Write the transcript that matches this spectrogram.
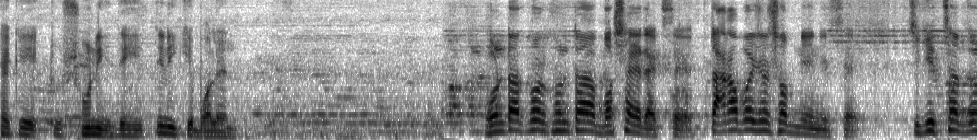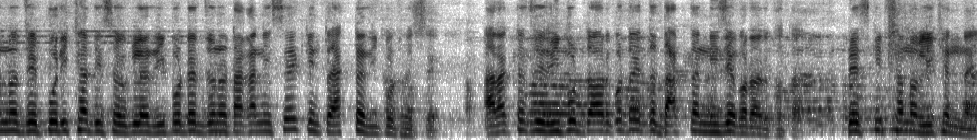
থেকে একটু শুনি, দেখি তিনি কি বলেন। ঘণ্টার পর ঘণ্টা বসায় রাখছে, টাকা পয়সা সব নিয়ে নিছে। চিকিৎসার জন্য যে পরীক্ষা দিছে ওগুলো রিপোর্টের জন্য টাকা নিছে, কিন্তু একটা রিপোর্ট হয়েছে। আর একটা যে রিপোর্ট দেওয়ার কথা, এটা ডাক্তার নিজে করার কথা। প্রেসক্রিপশনও লিখেন নাই।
